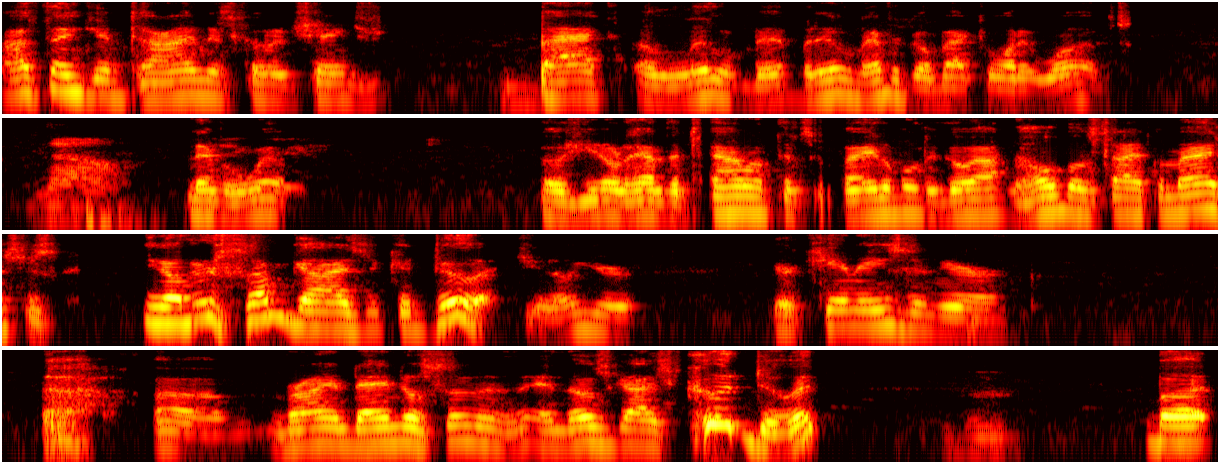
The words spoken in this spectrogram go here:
I think in time it's going to change back a little bit, but it'll never go back to what it was. No, Never will. Because you don't have the talent that's available to go out and hold those type of matches. You know, there's some guys that could do it. You know, your your Kenny's and your uh, uh, Bryan Danielson and, and those guys could do it, Mhm. but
